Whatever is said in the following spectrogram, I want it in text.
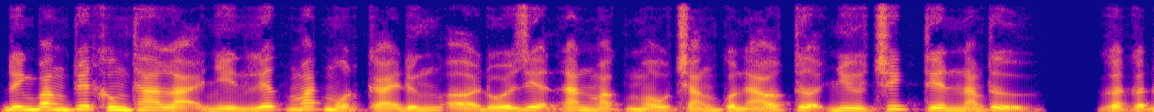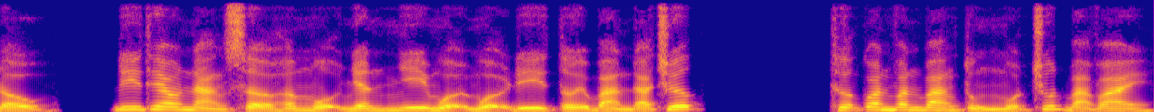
Đinh băng tuyết không tha lại nhìn liếc mắt một cái đứng ở đối diện ăn mặc màu trắng quần áo tựa như trích tiên nam tử, gật gật đầu, đi theo nàng sở hâm mộ nhân nhi muội muội đi tới bàn đá trước. Thượng quan văn bang tủng một chút bả vai,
